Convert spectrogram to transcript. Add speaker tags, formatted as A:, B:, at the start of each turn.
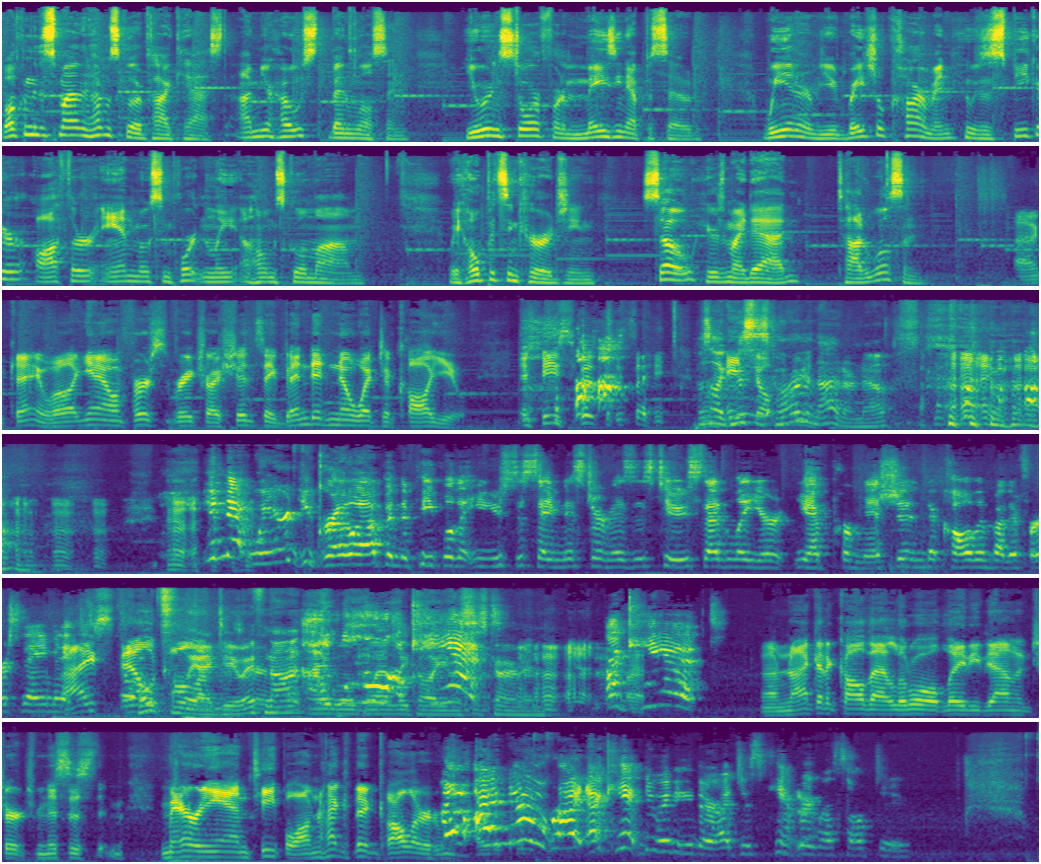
A: Welcome to the Smiling Homeschooler podcast. I'm your host, Ben Wilson. You are in store for an amazing episode. We interviewed Rachael Carman, who is a speaker, author, and most importantly, a homeschool mom. We hope it's encouraging. So, here's my dad, Todd Wilson.
B: Okay, well, you know, first, Rachael, I should say Ben didn't know what to call you. If he's supposed to say,
A: I was like, Mrs. Carman, I don't know.
C: Isn't that weird? You grow up and the people that you used to say Mr. and Mrs. to, suddenly you're you have permission to call them by their first name. And
B: I still
A: Hopefully,
B: call
A: I do.
B: Mr.
A: If not, I will
C: No,
A: gladly
C: I
A: call you
C: can't.
A: Mrs. Carman.
C: I can't.
B: I'm not going to call that little old lady down in church Mrs. Mary Ann Teeple. I'm not going to call her.
C: No, I know, right? I can't do it either. I just can't bring myself to.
